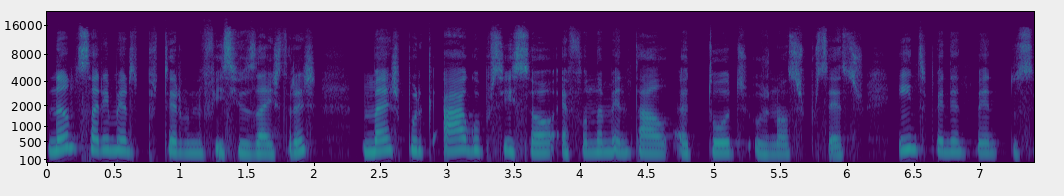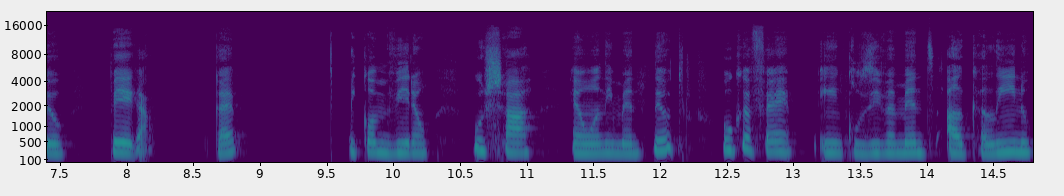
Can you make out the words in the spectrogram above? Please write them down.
Não necessariamente por ter benefícios extras, mas porque a água por si só é fundamental a todos os nossos processos, independentemente do seu pH. ok? E como viram, o chá é um alimento neutro. O café, inclusivamente alcalino,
